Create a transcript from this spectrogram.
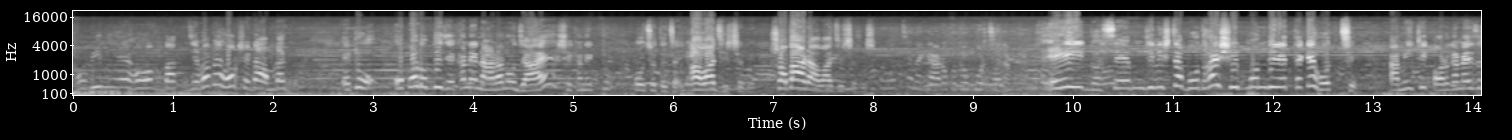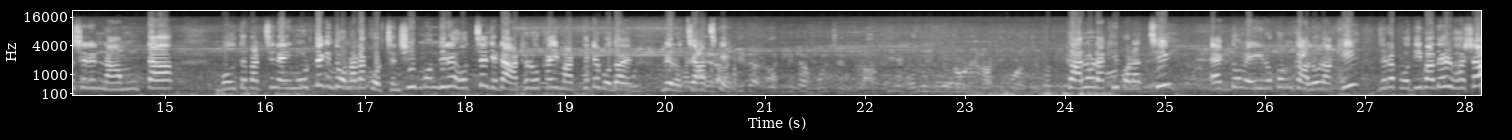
ছবি নিয়ে হোক বা যেভাবে হোক সেটা আমরা একটু ওপর অব্দি যেখানে নাড়ানো যায় সেখানে একটু পৌঁছতে চাই আওয়াজ হিসেবে সবার আওয়াজ হিসেবে। এই সেম জিনিসটা বোধহয় শিব মন্দিরের থেকে হচ্ছে। আমি ঠিক অর্গানাইজেশনের নামটা বলতে পারছি না এই মুহূর্তে, কিন্তু ওনারা করছেন। শিব মন্দিরে হচ্ছে যেটা আঠেরো খাই মাঠ থেকে বোধ হয় বেরোচ্ছে আজকে। কালো রাখি পড়াচ্ছি একদম এই রকম কালো রাখি, যেটা প্রতিবাদের ভাষা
